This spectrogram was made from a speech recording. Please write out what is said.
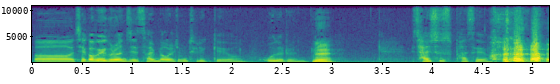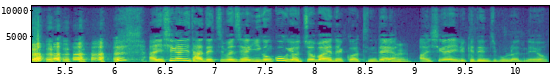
어, 제가 왜 그런지 설명을 좀 드릴게요. 오늘은. 네. 잘 수습하세요. 아니 시간이 다 됐지만 제가 이건 꼭 여쭤봐야 될 것 같은데 네. 아 시간이 이렇게 되는지 몰랐네요.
